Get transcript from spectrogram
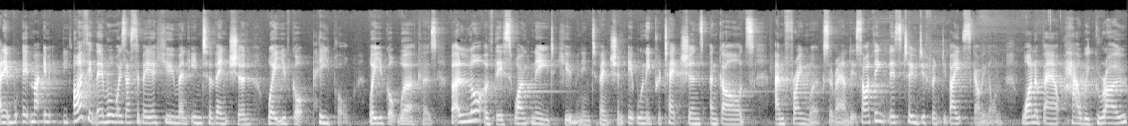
And it, it, it, I think there always has to be a human intervention where you've got people, where you've got workers. But a lot of this won't need human intervention. It will need protections and guards and frameworks around it. So I think there's two different debates going on. One about how we grow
